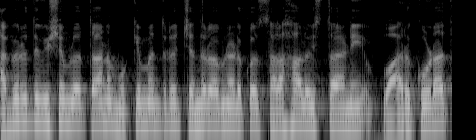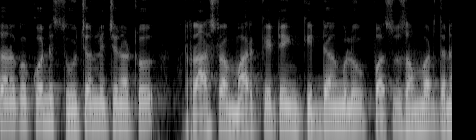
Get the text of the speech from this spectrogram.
అభివృద్ధి విషయంలో తాను ముఖ్యమంత్రి చంద్రబాబు నాయుడుకు సలహాలు ఇస్తానని వారు కూడా తనకు కొన్ని సూచనలు ఇచ్చినట్లు రాష్ట్ర మార్కెటింగ్ గిడ్డంగులు పశు సంవర్ధన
